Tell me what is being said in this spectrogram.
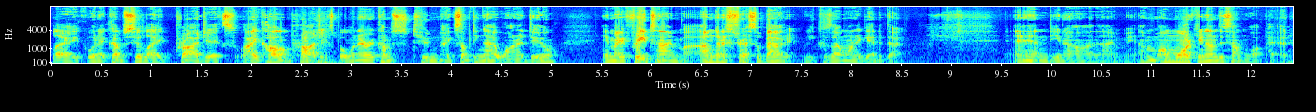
like when it comes to like projects i call them projects but whenever it comes to like something i want to do in my free time i'm going to stress about it because i want to get it done and you know I'm, I'm, I'm working on this on wattpad.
